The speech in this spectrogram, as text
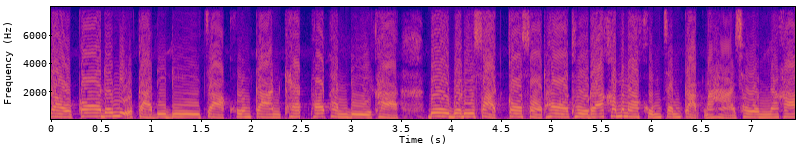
เราก็ได้มีโอกาสดีๆ จากโครงการแคทเพาะพันธุ์ดีค่ะ โดยบริษัท กสทโทรคมนาคมจำกัดมหาชนนะคะ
